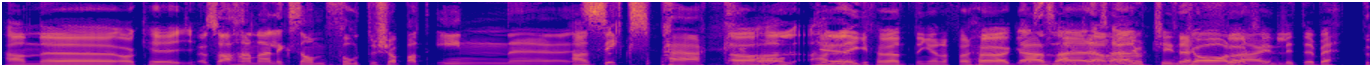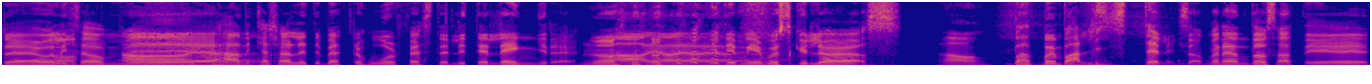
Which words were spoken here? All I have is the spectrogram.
Han, uh, okej. Så han har liksom photoshoppat in eh, Han- sixpack Ja, han, och... han eh, lägger förväntningarna för höga. Alltså så han när kanske har väl gjort sin träffar jawline lite bättre och Ja. liksom, Ja, eh, ja, ja, han ja. kanske har lite bättre hårfäste, lite längre, Ja. ja, ja, ja, lite ja, mer muskulös. Ja. Men bara lite liksom, men ändå så att det är...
